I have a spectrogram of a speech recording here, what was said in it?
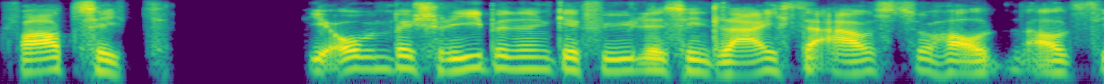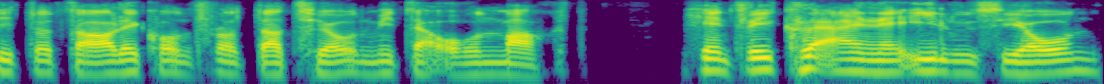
Fazit. Die oben beschriebenen Gefühle sind leichter auszuhalten als die totale Konfrontation mit der Ohnmacht. Ich entwickle eine Illusion,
